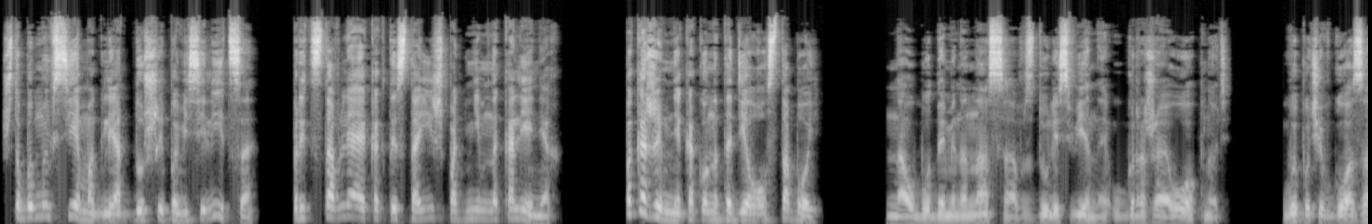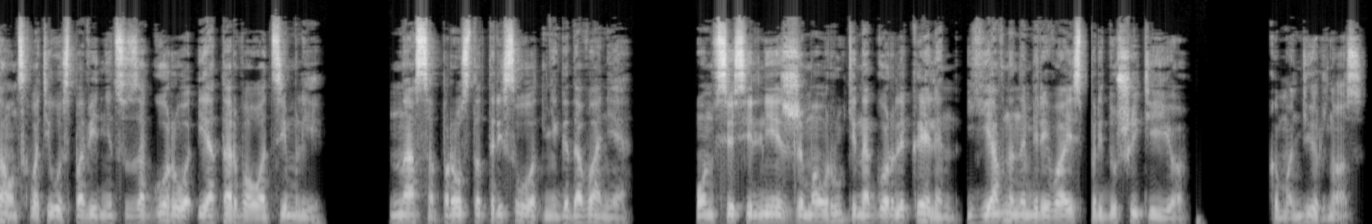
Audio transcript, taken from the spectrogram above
чтобы мы все могли от души повеселиться, представляя, как ты стоишь под ним на коленях, Покажи мне, как он это делал с тобой». На лбу Демина Наса вздулись вены, угрожая лопнуть. Выпучив глаза, он схватил исповедницу за горло и оторвал от земли. Наса просто трясло от негодования. Он все сильнее сжимал руки на горле Кэлен, явно намереваясь придушить ее. «Командир Нас!»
